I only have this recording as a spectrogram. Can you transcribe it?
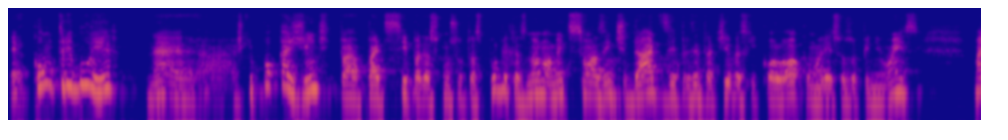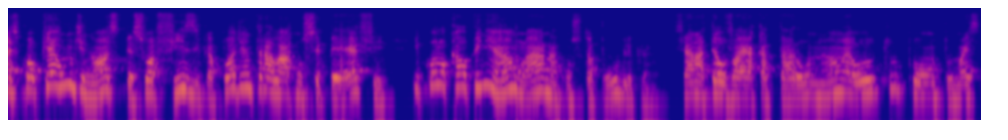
é contribuir né? Acho que pouca gente participa das consultas públicas, normalmente são as entidades representativas que colocam ali suas opiniões, mas qualquer um de nós, pessoa física, pode entrar lá com o CPF e colocar opinião lá na consulta pública. Se a Anatel vai acatar ou não é outro ponto, mas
